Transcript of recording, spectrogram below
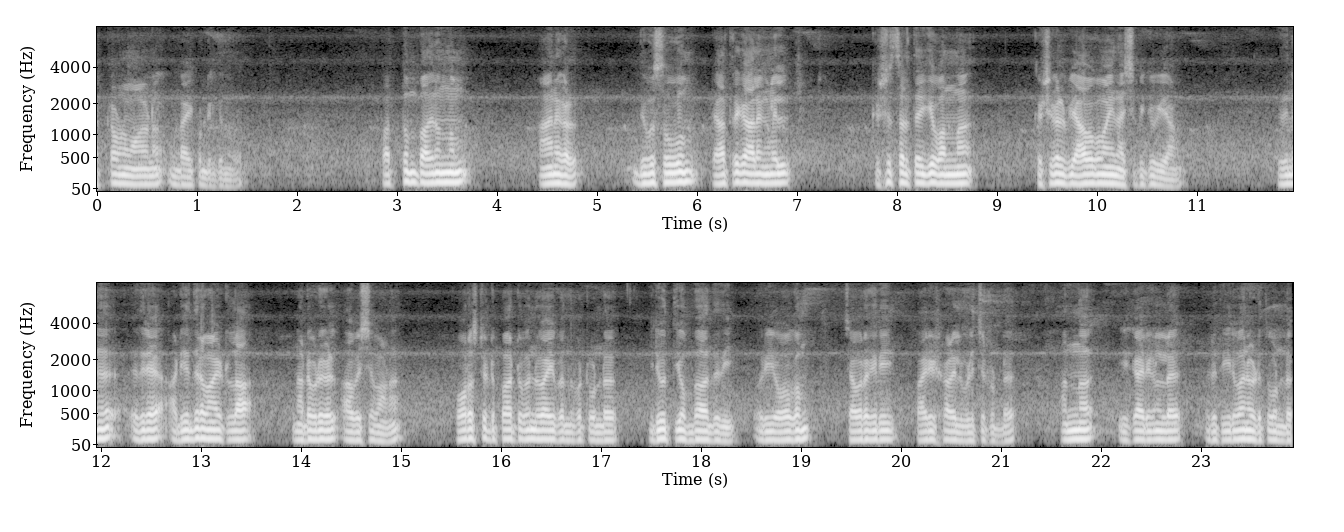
ആക്രമണമാണ് ഉണ്ടായിക്കൊണ്ടിരിക്കുന്നത്. പത്തും പതിനൊന്നും ആനകൾ ദിവസവും രാത്രികാലങ്ങളിൽ കൃഷിസ്ഥലത്തേക്ക് വന്ന് കൃഷികൾ വ്യാപകമായി നശിപ്പിക്കുകയാണ്. ഇതിന് എതിരെ അടിയന്തരമായിട്ടുള്ള നടപടികൾ ആവശ്യമാണ്. ഫോറസ്റ്റ് ഡിപ്പാർട്ട്മെന്റുമായി ബന്ധപ്പെട്ടുകൊണ്ട് ഇരുപത്തി ഒമ്പതാം തീയതി ഒരു യോഗം ചവറഗിരി പാരീഷ് ഹാളിൽ വിളിച്ചിട്ടുണ്ട്. അന്ന് ഈ കാര്യങ്ങളിൽ ഒരു തീരുമാനം എടുത്തുകൊണ്ട്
